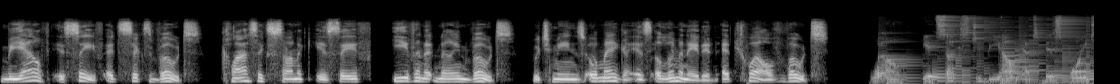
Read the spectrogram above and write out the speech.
Meowth is safe at 6 votes. Classic Sonic is safe, even at 9 votes which means Omega is eliminated at 12 votes. Well, it sucks to be out at this point,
